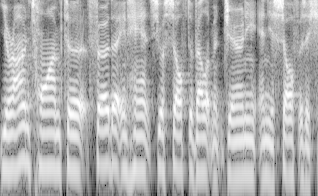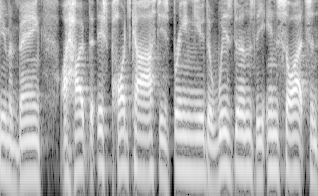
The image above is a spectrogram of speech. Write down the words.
your own time to further enhance your self development journey and yourself as a human being. I hope that this podcast is bringing you the wisdoms, the insights, and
